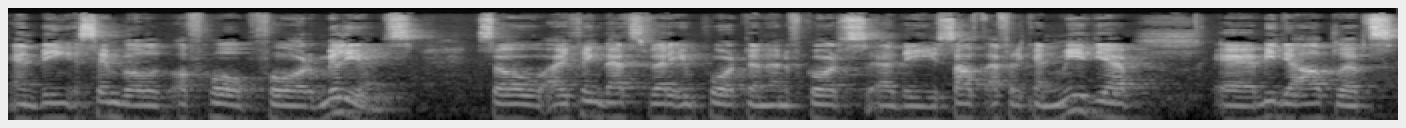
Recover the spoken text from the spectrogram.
and being a symbol of hope for millions. So I think that's very important. And of course, uh, the South African media, uh, media outlets,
